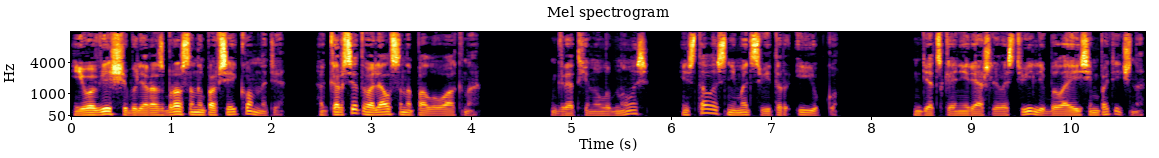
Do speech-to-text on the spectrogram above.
Его вещи были разбросаны по всей комнате, а корсет валялся на полу у окна. Гретхен улыбнулась и стала снимать свитер и юбку. Детская неряшливость Вилли была ей симпатична.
